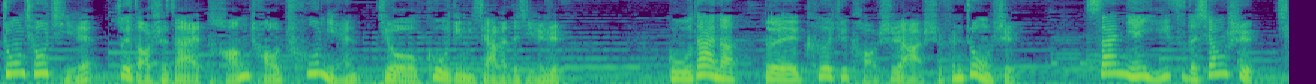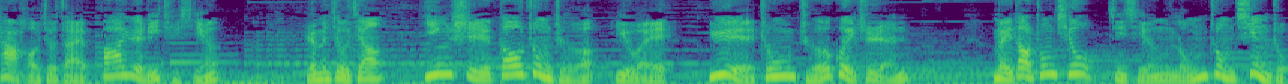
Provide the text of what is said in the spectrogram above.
中秋节最早是在唐朝初年就固定下来的节日。古代呢，对科举考试啊十分重视，三年一次的乡试恰好就在八月里举行，人们就将。因事高中者誉为月中折桂之人，每到中秋进行隆重庆祝。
